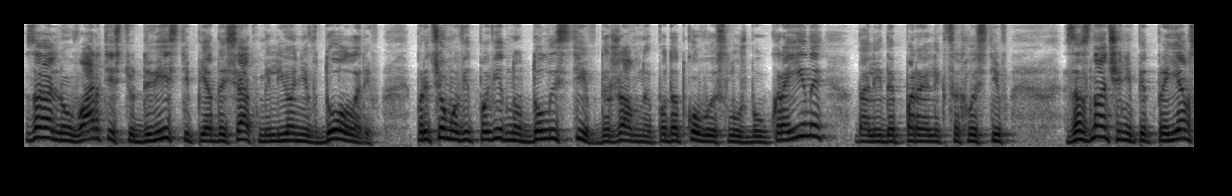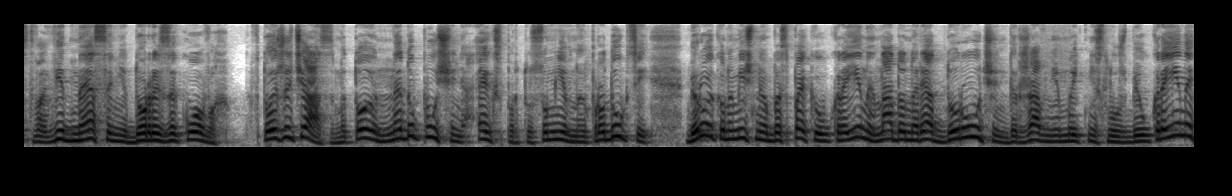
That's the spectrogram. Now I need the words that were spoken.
загальною вартістю 250 мільйонів доларів. При цьому відповідно до листів Державної податкової служби України, далі йде перелік цих листів, зазначені підприємства віднесені до ризикових. В той же час з метою недопущення експорту сумнівної продукції Бюро економічної безпеки України надано ряд доручень Державній митній службі України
